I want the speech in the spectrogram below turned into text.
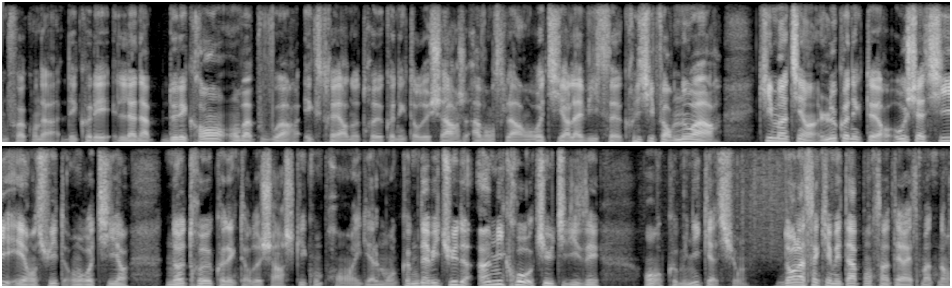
Une fois qu'on a décollé la nappe de l'écran, on va pouvoir extraire notre connecteur de charge. Avant cela, on retire la vis cruciforme noire qui maintient le connecteur au châssis et ensuite on retire notre connecteur de charge qui comprend également, comme d'habitude, un micro qui est utilisé en communication. Dans la cinquième étape, on s'intéresse maintenant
